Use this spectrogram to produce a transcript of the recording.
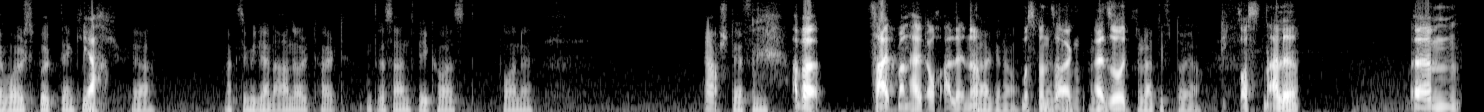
Bei Wolfsburg denke ja. ich, ja, Maximilian Arnold halt interessant, Weghorst vorne. Ja. Steffen. Aber zahlt man halt auch alle, ne? Ja, genau. Muss man sagen. Also relativ teuer. Die kosten alle. Ähm,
